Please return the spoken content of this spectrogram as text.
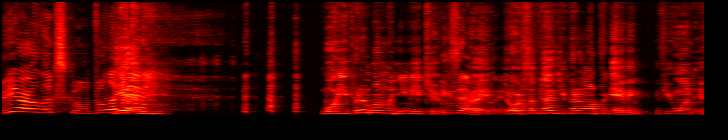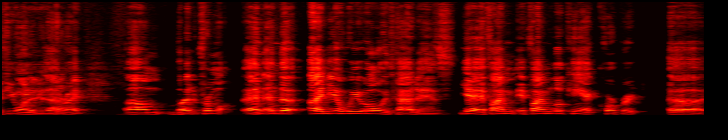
VR looks cool, but like, Yeah, I eh. mean, Well, you put them on when you need to, Exactly, right? yeah. Or sometimes you put them on for gaming if you want if you want to do that, Yeah. right? Um, but from and and the idea we've always had is, yeah, if I'm if I'm looking at corporate uh,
